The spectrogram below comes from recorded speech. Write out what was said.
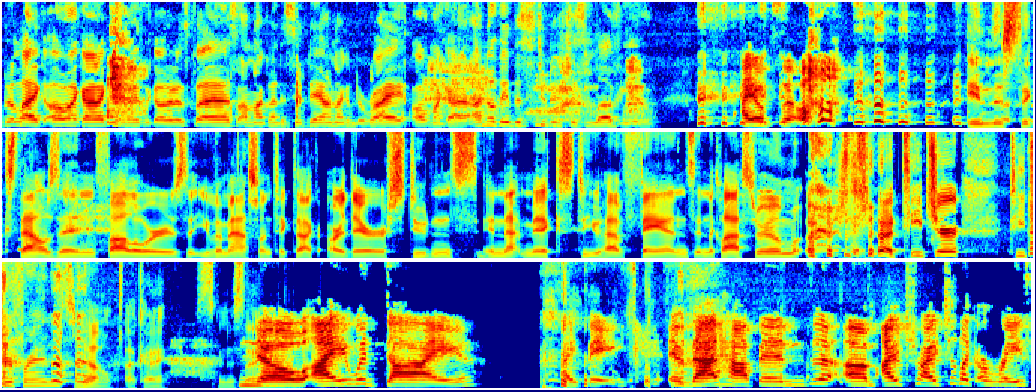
They're like, oh my god, I can't wait to go to this class. I'm not going to sit down. I'm not going to write. Oh my god, I know they the students just love you. I hope so. in the 6,000 followers that you've amassed on TikTok, are there students in that mix? Do you have fans in the classroom? teacher? Teacher friends? No. Okay. I no, I would die. I think if that happened, um, I tried to like erase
